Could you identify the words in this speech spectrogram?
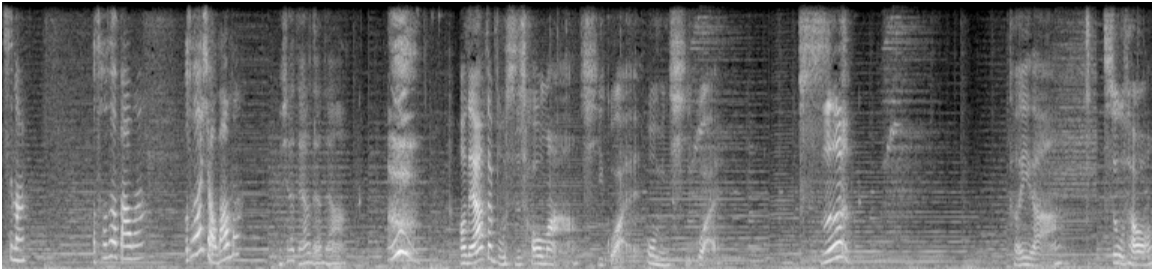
是吗？我抽到包吗？我抽到小包吗？等一下，等一下，等一下，等一下。哦，等一下再补十抽嘛？奇怪，莫名奇怪。十，可以啦，十五抽，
